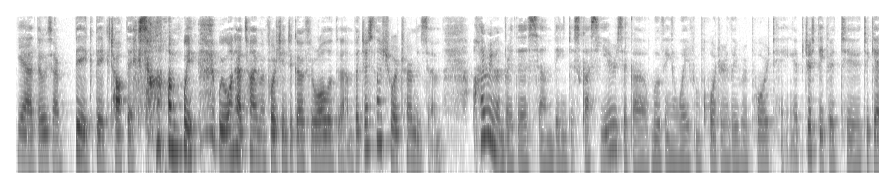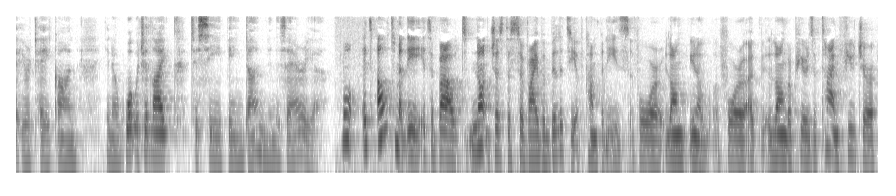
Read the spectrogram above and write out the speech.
Yeah, those are big, big topics. Um, we we won't have time, unfortunately, to go through all of them. But just on short termism, I remember this um, being discussed years ago, moving away from quarterly reporting. It'd just be good to to get your take on, you know, what would you like to see being done in this area. Well, it's ultimately it's about not just the survivability of companies for long, you know, for uh, longer periods of time, future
